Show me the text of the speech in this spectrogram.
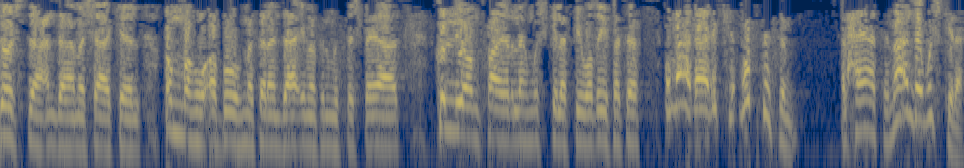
زوجته عندها مشاكل أمه وأبوه مثلا دائما في المستشفيات. كل يوم صاير له مشكلة في وظيفته. ومع ذلك مبتسم. الحياة ما عنده مشكلة.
